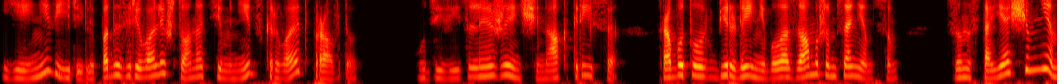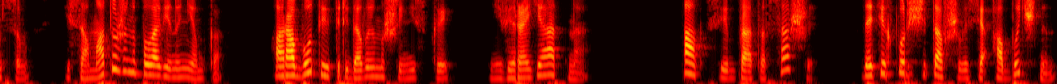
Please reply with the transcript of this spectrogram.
Ей не верили, подозревали, что она темнит, скрывает правду. Удивительная женщина, актриса, работала в Берлине, была замужем за немцем, за настоящим немцем, и сама тоже наполовину немка а работает рядовой машинисткой. Невероятно! Акции брата Саши, до тех пор считавшегося обычным,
